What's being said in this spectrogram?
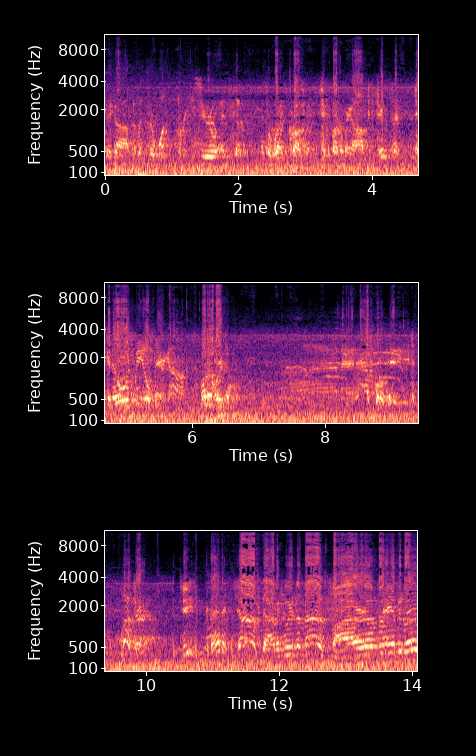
Take off. Limits are 130 and 7. That's a right crossway. Check the bearing off. Take an old wheel bearing off. One over. And then half rotate. Left turn. Chief, Commander John, diving clear the nose. Fire up for Hampton Roads. There's one.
